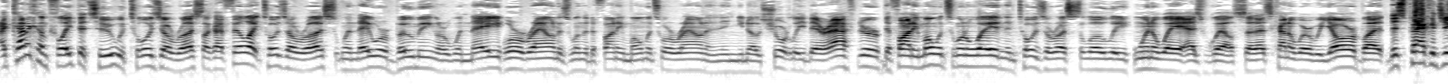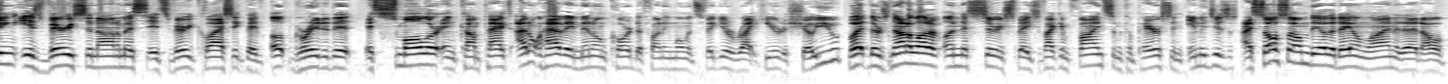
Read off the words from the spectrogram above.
I kind of conflate the two with Toys R Us. Like, I feel like Toys R Us, when they were booming or when they were around is when the Defining Moments were around. And then, you know, shortly thereafter, Defining Moments went away and then Toys R Us slowly went away as well. So that's kind of of where we are, but this packaging is very synonymous. It's very classic. They've upgraded it. It's smaller and compact. I don't have a Men on Card Defining Moments figure right here to show you, but there's not a lot of unnecessary space. If I can find some comparison images, I saw some the other day online that I'll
